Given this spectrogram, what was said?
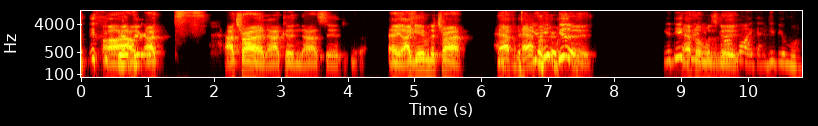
uh, I, I, I, tried. I couldn't. I said, "Hey, I gave it a try. Half half of it was good. good. You did half good. of it was good. More, I can give you more.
